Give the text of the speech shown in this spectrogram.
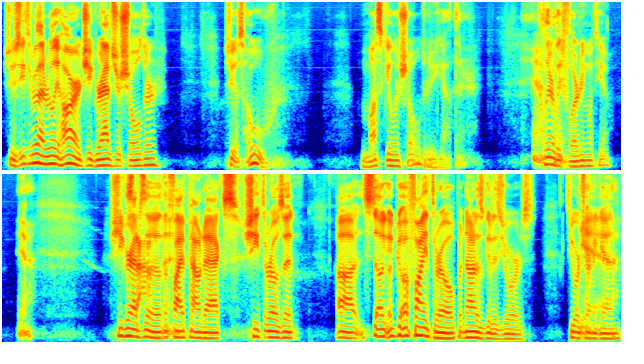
She goes, you threw that really hard. She grabs your shoulder. She goes, oh, muscular shoulder you got there. Yeah, Clearly but- flirting with you. yeah. She grabs Stop the, the it. five pound axe. She throws it. Uh, it's a, a- a fine throw, but not as good as yours. It's your turn again.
